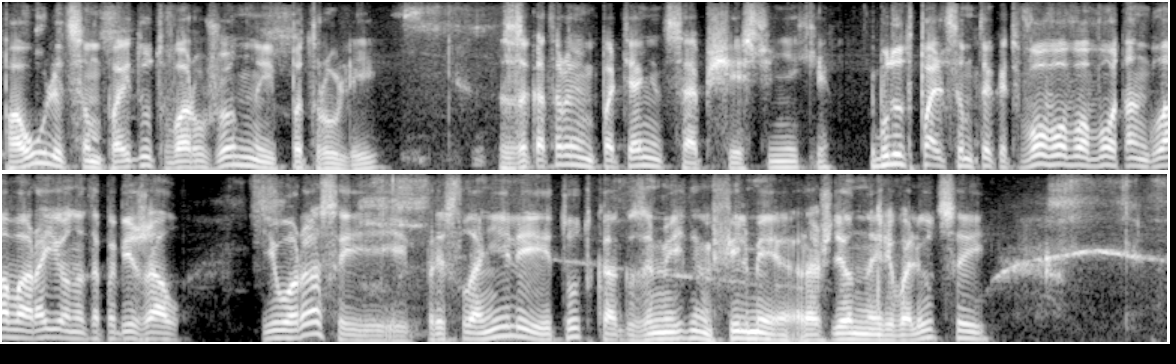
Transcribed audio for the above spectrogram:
по улицам пойдут вооруженные патрули, за которыми потянутся общественники, будут пальцем тыкать, во-во-во, вот он, глава района-то побежал. Его раз и прислонили, и тут, как в фильме «Рожденная революцией»,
